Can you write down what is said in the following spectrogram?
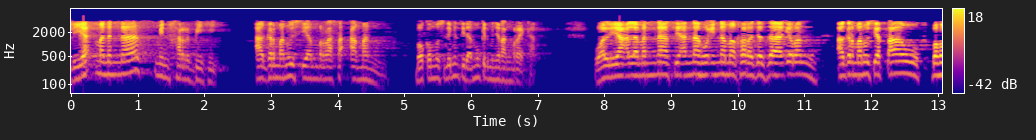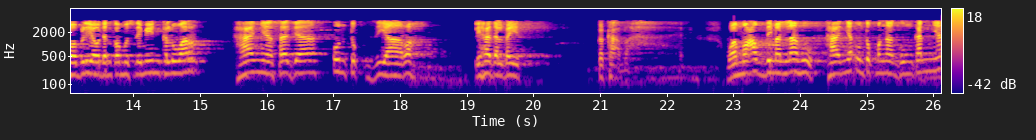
Lihat mananas min harbihi. Agar manusia merasa aman. Bahwa kaum muslimin tidak mungkin menyerang mereka. Wal ya'laman nasi annahu innama kharaja za'iran agar manusia tahu bahwa beliau dan kaum muslimin keluar hanya saja untuk ziarah lihadal bait ke Ka'bah. Wa mu'azziman lahu hanya untuk mengagungkannya,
